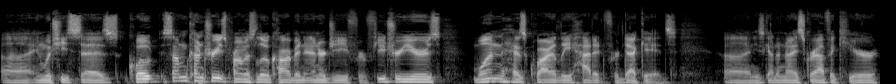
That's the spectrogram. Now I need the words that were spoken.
uh, in which he says, quote, Some countries promise low carbon energy for future years. One has quietly had it for decades. Uh, and he's got a nice graphic here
